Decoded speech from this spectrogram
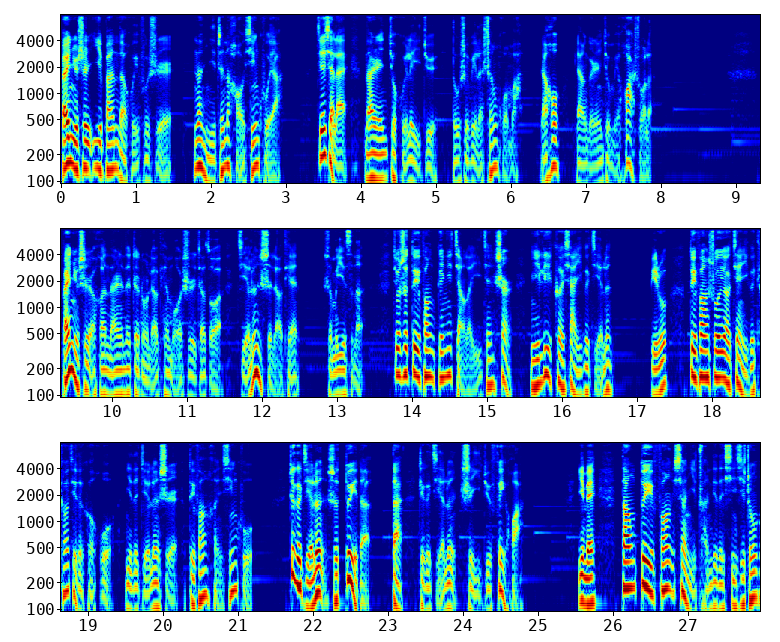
白女士一般的回复是：“那你真的好辛苦呀。”接下来，男人就回了一句：“都是为了生活嘛。”然后两个人就没话说了。白女士和男人的这种聊天模式叫做结论式聊天，什么意思呢？就是对方跟你讲了一件事儿，你立刻下一个结论。比如，对方说要见一个挑剔的客户，你的结论是对方很辛苦。这个结论是对的，但这个结论是一句废话。因为当对方向你传递的信息中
